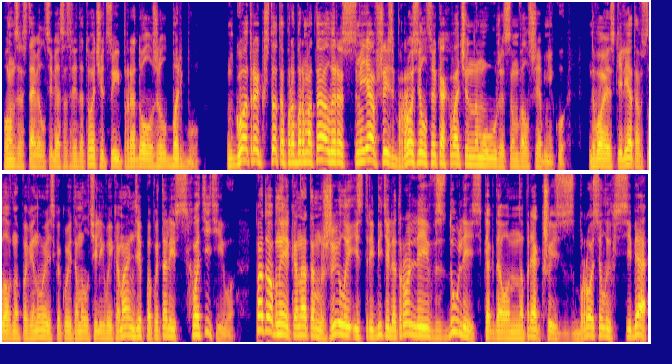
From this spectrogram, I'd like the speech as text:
Он заставил себя сосредоточиться и продолжил борьбу. Готрек что-то пробормотал и, рассмеявшись, бросился к охваченному ужасом волшебнику. Двое скелетов, словно повинуясь какой-то молчаливой команде, попытались схватить его. Подобные канатам жилы истребителя троллей вздулись, когда он, напрягшись, сбросил их с себя,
